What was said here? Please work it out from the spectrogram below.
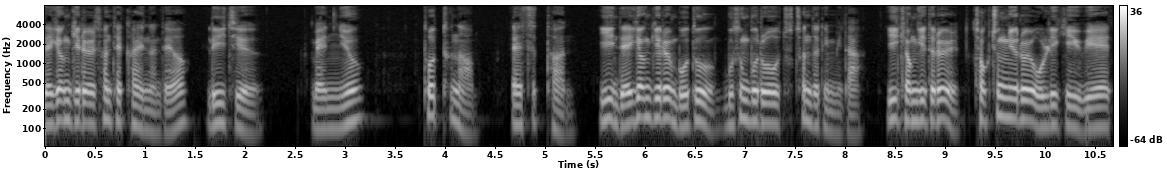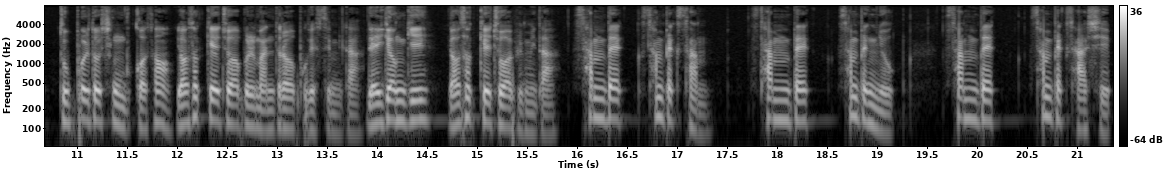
4경기를 선택하였는데요. 리즈, 맨유, 토트넘, 에스턴 이 4경기를 모두 무승부로 추천드립니다. 이 경기들을 적중률을 올리기 위해 두 폴더씩 묶어서 6개 조합을 만들어 보겠습니다. 4경기 6개 조합입니다. 300, 303, 300, 306, 300, 340,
